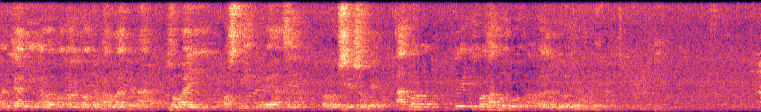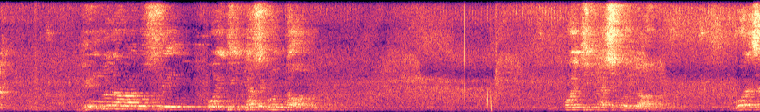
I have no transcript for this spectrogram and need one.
আমি জানি আমার কথা হয়তো ভালো লাগবে না। সবাই অস্থির হয়ে আছে। তখন শেষ হবে। তারপর দু একটি কথা বলব আপনারা হিন্দু নামা মুসলিম ওই জিজ্ঞাসে গুঞ্জন ওই জিজ্ঞাসে গুঞ্জন বলেছে,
